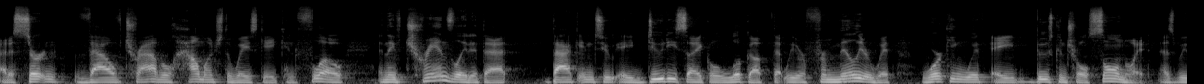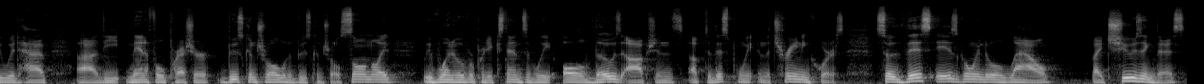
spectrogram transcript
at a certain valve travel how much the wastegate can flow and they've translated that back into a duty cycle lookup that we were familiar with working with a boost control solenoid as we would have uh, the manifold pressure boost control with a boost control solenoid. We've went over pretty extensively all of those options up to this point in the training course. So this is going to allow, by choosing this,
